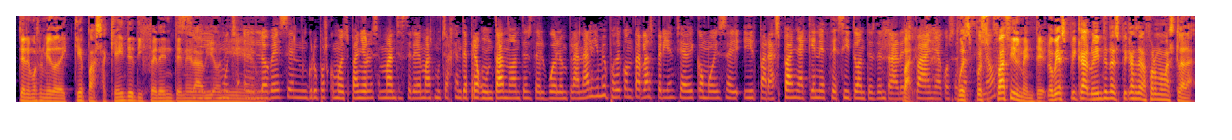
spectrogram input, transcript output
tenemos el miedo de qué pasa, qué hay de diferente en el avión. mucha- y... eh, lo ves en grupos como españoles en Manchester y demás, mucha gente preguntando antes del vuelo, en plan, ¿alguien me puede contar la experiencia de cómo es eh, ir para España? ¿Qué necesito antes de entrar a Vale. España? Cosas Pues, así, pues ¿no? fácilmente. Lo voy a explicar, lo voy a intentar explicar de la forma más clara.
